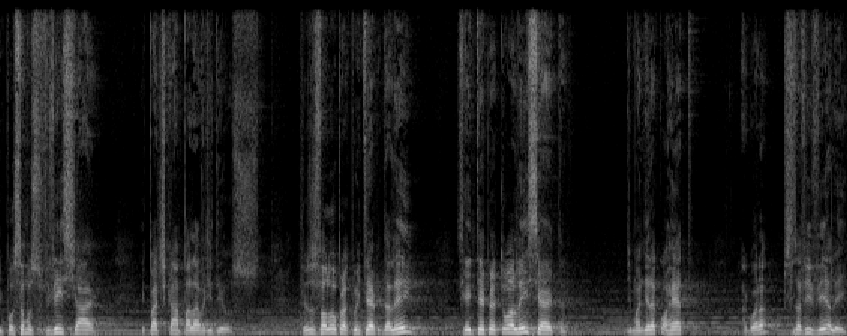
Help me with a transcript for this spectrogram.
e possamos vivenciar e praticar a palavra de Deus. Jesus falou para o intérprete da lei, você interpretou a lei certa, de maneira correta. Agora precisa viver a lei,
